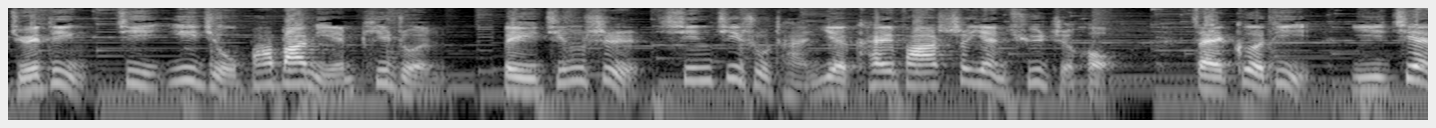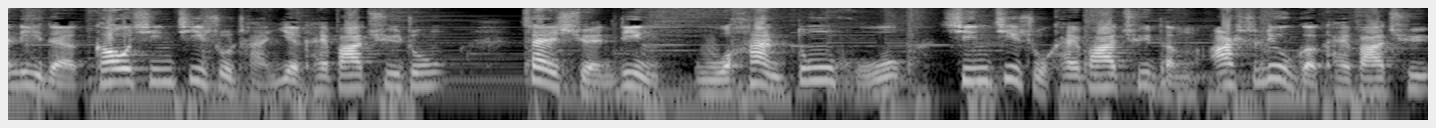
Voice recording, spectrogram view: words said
决定继一九八八年批准北京市新技术产业开发试验区之后，在各地已建立的高新技术产业开发区中，再选定武汉东湖新技术开发区等二十六个开发区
